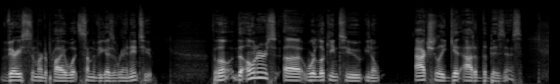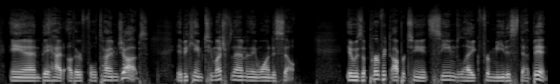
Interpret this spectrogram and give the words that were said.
very similar to probably what some of you guys have ran into. The, the owners uh, were looking to, you know, actually get out of the business and they had other full time jobs. It became too much for them and they wanted to sell. It was a perfect opportunity, it seemed like, for me to step in.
